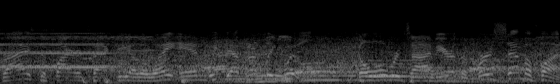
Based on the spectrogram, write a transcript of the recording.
Tries to fire it back the other way. And we definitely will go overtime here in the first semifinal.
